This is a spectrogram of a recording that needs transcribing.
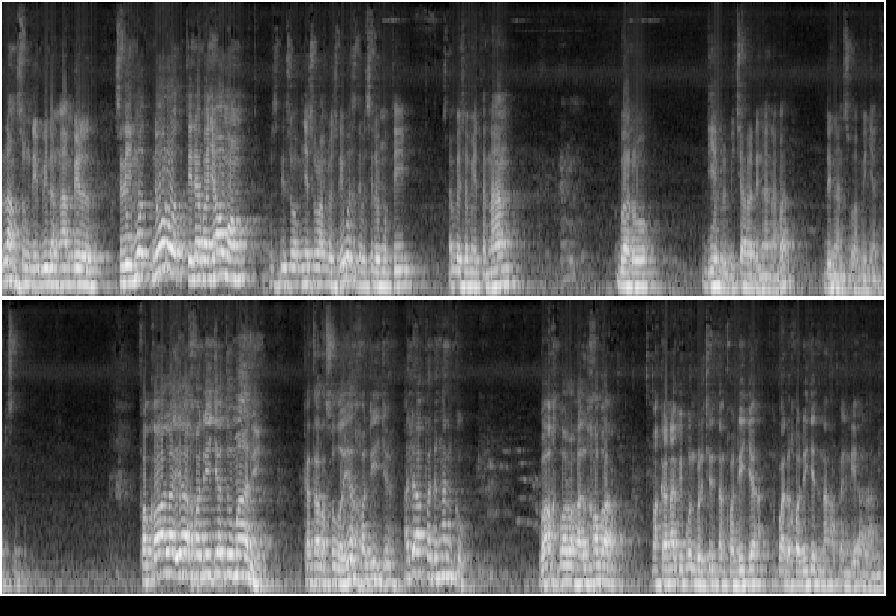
Langsung dibilang ngambil selimut, nurut, tidak banyak omong. Mesti suaminya suruh ambil selimut, selimuti sampai suaminya tenang. Baru dia berbicara dengan apa? Dengan suaminya tersebut. Faqala ya Khadijah mali. Kata Rasulullah, "Ya Khadijah, ada apa denganku?" Wa akhbaru hal khabar. Maka Nabi pun bercerita tentang Khadijah kepada Khadijah tentang apa yang dia alami.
